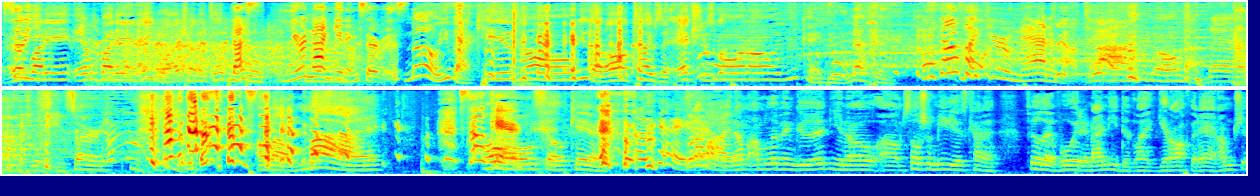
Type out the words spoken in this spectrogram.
So you- everybody ain't everybody ain't able. I try to tell people. That's you're not getting service. no, you got kids home. You got all types of extras going on. You can't do nothing. It sounds like you're mad about that. Nah, you know, I'm not mad. I'm just concerned about my Self care. own self care. Okay. But I'm alright. I'm, I'm living good. You know, um, social media has kind of filled that void, and I need to like get off of that. I'm tr-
